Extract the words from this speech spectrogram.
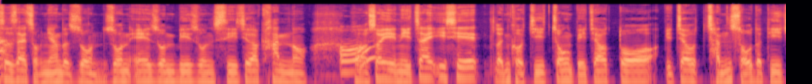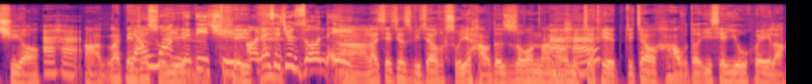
是在什么样的 zone？zone A、zone B、zone C 就要看哦。哦，所以你在一些人口集中比较多、比较成熟的地区哦，啊那边就属于的地区哦，那些就是 zone A 啊，那些就是比较属于好的 zone，然后你就可以比较好的一些优惠了。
